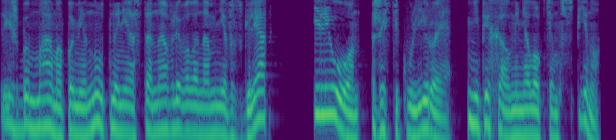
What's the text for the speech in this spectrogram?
лишь бы мама поминутно не останавливала на мне взгляд, или он, жестикулируя, не пихал меня локтем в спину.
